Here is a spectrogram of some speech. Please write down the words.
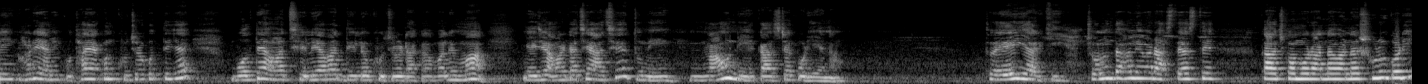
নেই ঘরে, আমি কোথায় এখন খুচরো করতে যাই? বলতে আমার ছেলে আবার দিল খুচরো টাকা, বলে, মা, এই যে আমার কাছে আছে, তুমি নাও, নিয়ে কাজটা করিয়ে নাও। তো এই আর কি, চলুন তাহলে এবার আস্তে আস্তে কাজকর্ম রান্না বান্না শুরু করি,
